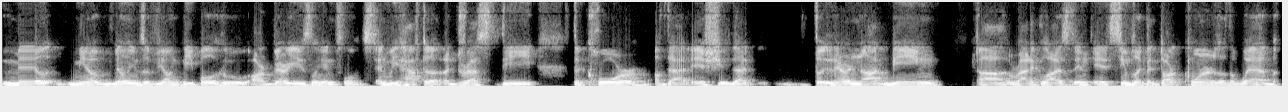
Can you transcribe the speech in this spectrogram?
Mil, you know millions of young people who are very easily influenced, and we have to address the the core of that issue that they're not being uh, radicalized. In, it seems like the dark corners of the web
